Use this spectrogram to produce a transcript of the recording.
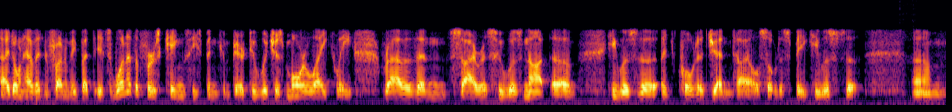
I don't have it in front of me, but it's one of the first kings he's been compared to, which is more likely rather than Cyrus, who was not uh, he was uh, a quote a Gentile, so to speak. He was. Uh, um,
